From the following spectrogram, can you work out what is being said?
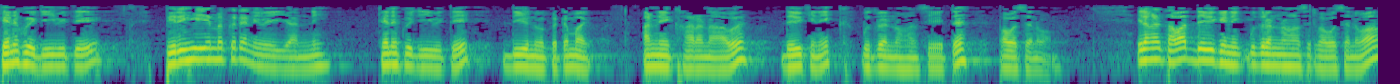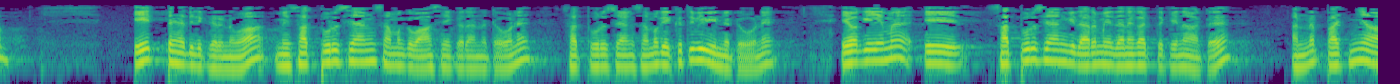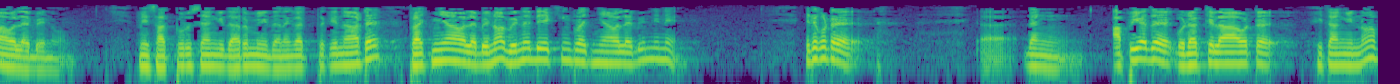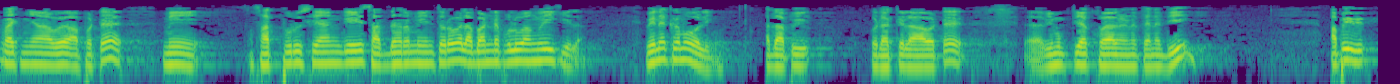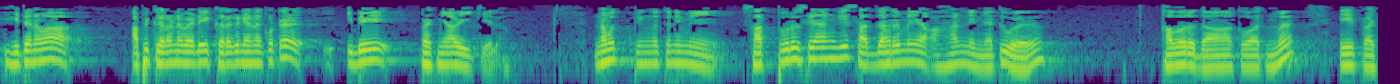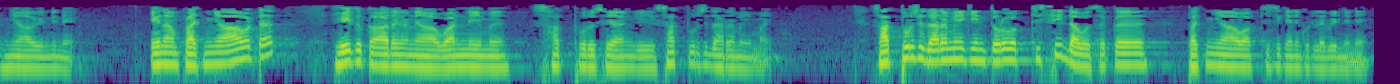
කෙනෙකුගේ ජීවිතේ පිරිහීමකට නෙවෙයි යන්නේ. කෙනෙකුගේ ජීවිතේ දියුණුවකටමයි. අන්නේ කාරණාව දෙවි කෙනෙක් බුදුරන් වහන්සේට පවසනවා. ඊළඟට තවත් දෙවි කෙනෙක් බුදුරණවහන්සේට පවසනවා ඒත් පැහැදිලි කරනවා මේ සත්පුරුෂයන් සමග වාසය කරන්නට ඕන සත්පුරුෂයන් සමග එකතු වී ඉන්නට ඕන ඒ වගේම ඒ සත්පුරුෂයන්ගේ ධර්මයේ දැනගත්ත කෙනාට අන්න ප්‍රඥාව ලැබෙනවා. මේ සත්පුරුෂයන්ගේ ධර්මයේ දැනගත්ත කෙනාට ප්‍රඥාව ලැබෙනවා වෙන දෙයකින් ප්‍රඥාව ලැබෙන්නේ නැහැ. එතකොට දැන් අපි අද ගොඩක් වෙලාවට හිතන් ඉන්නවා ප්‍රඥාව අපට මේ සත්පුරුෂයන්ගේ සද්ධර්මයෙන් තොරව ලබන්න පුළුවන් වෙයි කියලා. වෙන ක්‍රම වලින්. අද අපි ගොඩක් වෙලාවට විමුක්තියක් හොයාගෙන තැනදී අපි හිතනවා අපි කරන වැඩේ කරගෙන යනකොට ඉබේ ප්‍රඥාව වෙයි කියලා. නමුත් පින්වතුනි මේ සත්පුරුෂයන්ගේ සද්ධර්මය අහන්නේ නැතුව කවරදාකවත්ම ඒ ප්‍රඥාව වෙන්නේ නැහැ. එහෙනම් ප්‍රඥාවට හේතුකාරණා වන්නේම සත්පුරුෂයන්ගේ සත්පුරුෂ ධර්මයමයි. සත්පුරුෂ ධර්මයකින් තොරව කිසි දවසක ප්‍රඥාවක් කිසි කෙනෙකුට ලැබෙන්නේ නැහැ.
